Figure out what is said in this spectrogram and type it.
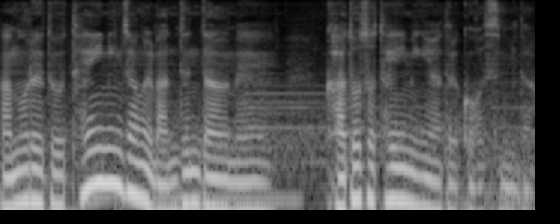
아무래도 테이밍장을 만든 다음에 가둬서 테이밍해야 될 것 같습니다.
